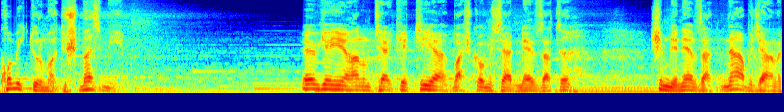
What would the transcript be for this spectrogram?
Komik duruma düşmez miyim? Evgenya Hanım terk etti ya başkomiser Nevzat'ı. Şimdi Nevzat ne yapacağını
